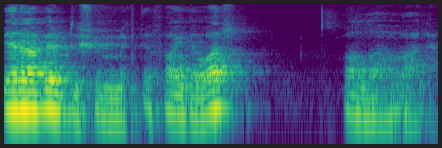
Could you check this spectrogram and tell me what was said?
beraber düşünmekte fayda var. Vallahu alem.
